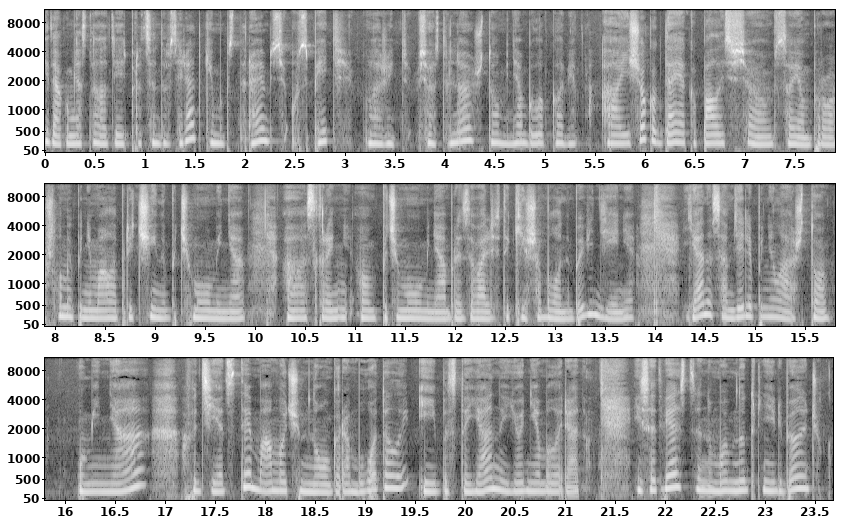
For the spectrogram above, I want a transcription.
Итак, у меня осталось 9% зарядки, и мы постараемся успеть вложить все остальное, что у меня было в голове. А еще, когда я копалась в своем прошлом и понимала причины, почему у меня а, сохрани... А, почему у меня образовались такие шаблоны поведения, я на самом деле поняла, что у меня в детстве мама очень много работала, и постоянно ее не было рядом. И, соответственно, мой внутренний ребеночек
